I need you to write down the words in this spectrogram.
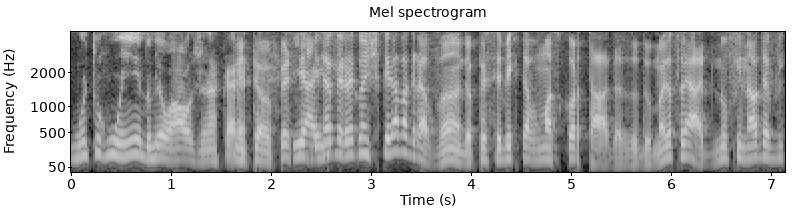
muito ruim do meu áudio, né, cara? Então, eu percebi. Aí... Na verdade, quando a gente grava gravando, eu percebi que dava umas cortadas Dudu. Mas eu falei, ah, no final deve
